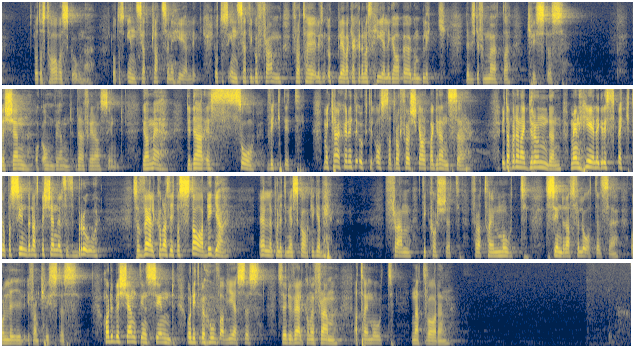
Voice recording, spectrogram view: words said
Låt oss ta av oss skorna. Låt oss inse att platsen är helig. Låt oss inse att vi går fram för att ta, liksom uppleva kanske det mest heliga av ögonblick där vi ska få möta Kristus. Bekänn och omvänd därför er synd. Jag är med. Det där är så viktigt. Men kanske är det inte upp till oss att dra för skarpa gränser. Utan på denna grunden, med en helig respekt och på syndernas bekännelses bro, så välkomnas vi på stadiga eller på lite mer skakiga ben fram till korset för att ta emot syndernas förlåtelse och liv ifrån Kristus. Har du bekänt din synd och ditt behov av Jesus så är du välkommen fram att ta emot nattvarden.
